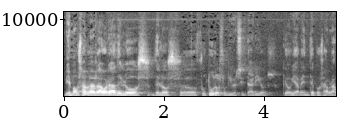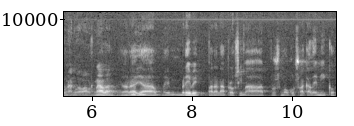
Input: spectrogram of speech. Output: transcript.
Bien, vamos a hablar ahora de los, de los eh, futuros universitarios, que obviamente pues habrá una nueva jornada, ahora ya en breve, para el próximo curso académico.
